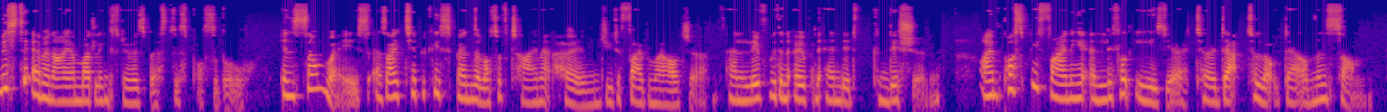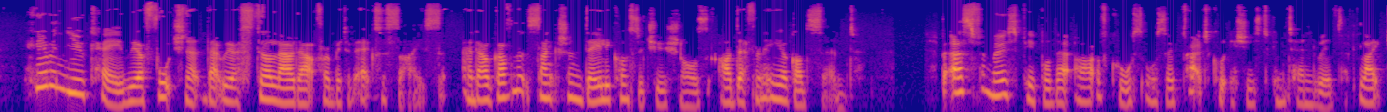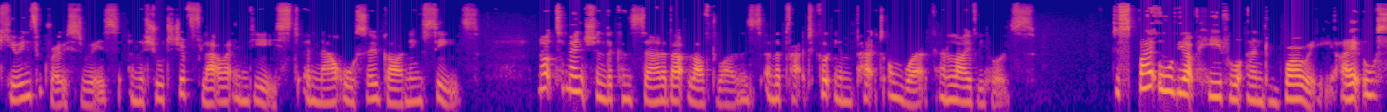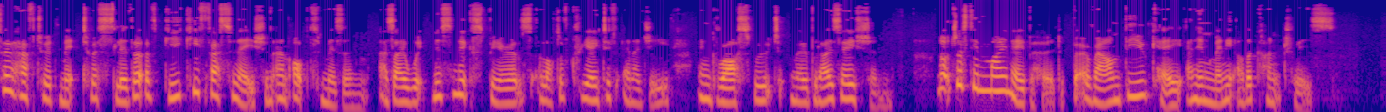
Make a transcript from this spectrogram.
Mr. M and I are muddling through as best as possible. In some ways, as I typically spend a lot of time at home due to fibromyalgia and live with an open ended condition, I'm possibly finding it a little easier to adapt to lockdown than some. Here in the UK, we are fortunate that we are still allowed out for a bit of exercise, and our government sanctioned daily constitutionals are definitely a godsend. But as for most people, there are, of course, also practical issues to contend with, like queuing for groceries and the shortage of flour and yeast, and now also gardening seeds not to mention the concern about loved ones and the practical impact on work and livelihoods. Despite all the upheaval and worry, I also have to admit to a slither of geeky fascination and optimism as I witness and experience a lot of creative energy and grassroots mobilisation, not just in my neighbourhood, but around the UK and in many other countries.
